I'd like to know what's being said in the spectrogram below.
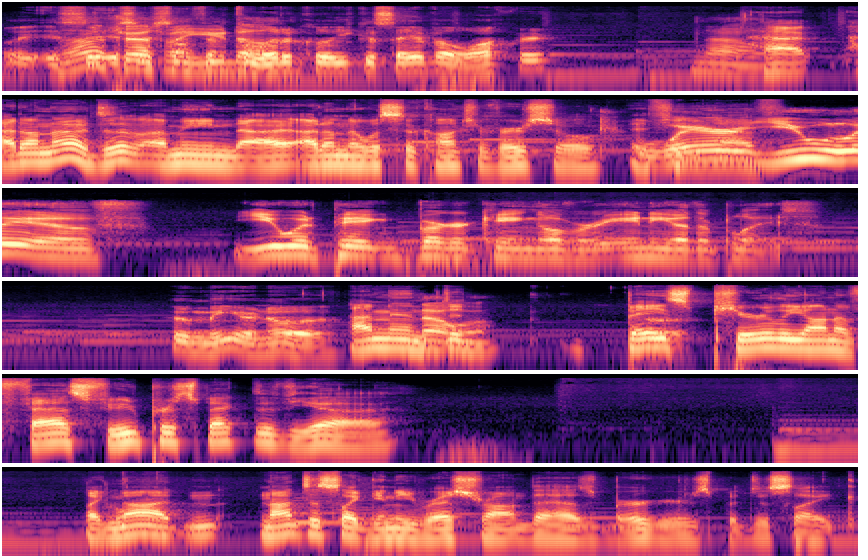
wait, is, No, there, is there trust me, you something don't. political you could say about Walker? No. I I don't know. I mean, I, I don't know what's so controversial. If Where have- you live, you would pick Burger King over any other place. Who, me or Noah? I mean, Noah. did- based purely on a fast food perspective, yeah. Like not n- not just like any restaurant that has burgers, but just like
